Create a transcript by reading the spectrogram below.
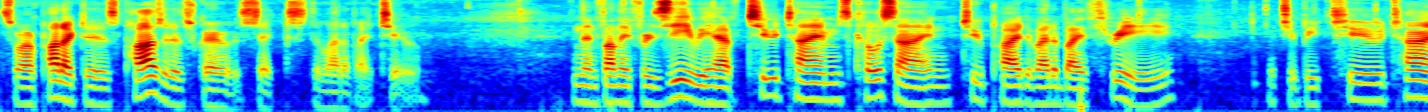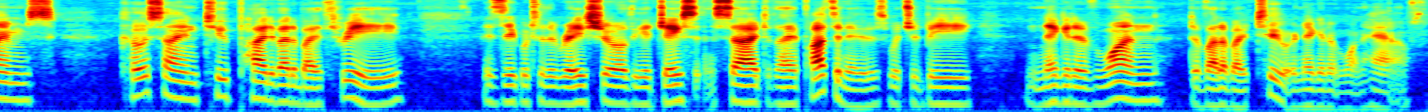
So our product is positive square root 6 divided by 2. And then finally for z, we have 2 times cosine 2 pi divided by 3, which would be 2 times cosine 2 pi divided by 3 is equal to the ratio of the adjacent side to the hypotenuse, which would be negative 1 divided by 2, or negative 1 half.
